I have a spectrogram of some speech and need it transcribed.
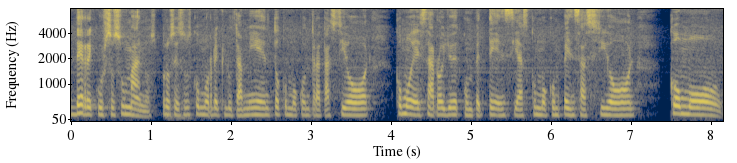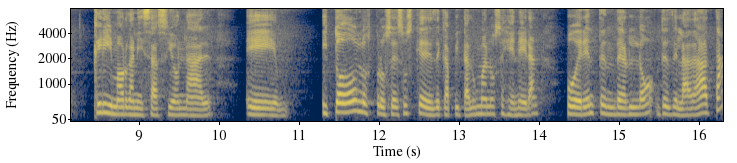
de recursos humanos, procesos como reclutamiento, como contratación, como desarrollo de competencias, como compensación, como clima organizacional eh, y todos los procesos que desde capital humano se generan, poder entenderlo desde la data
